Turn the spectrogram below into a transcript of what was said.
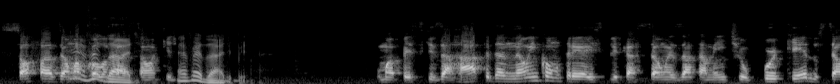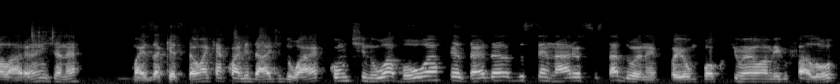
Só fazer uma é colocação aqui. É verdade, Birna. Uma pesquisa rápida, não encontrei a explicação exatamente o porquê do céu laranja, né? Mas a questão é que a qualidade do ar continua boa, apesar da, do cenário assustador, né? Foi um pouco que o meu amigo falou.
